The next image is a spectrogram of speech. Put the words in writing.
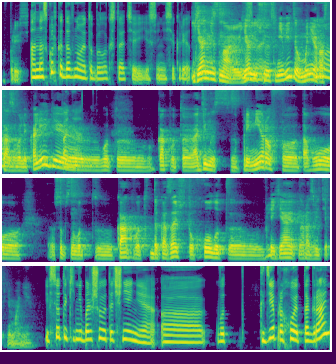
в прессе. А насколько давно это было, кстати, если не секрет? Я не знаю, не я знаете. лично это не видел, мне ну, рассказывали коллеги, понятно. вот э, как вот один из примеров э, того, собственно, вот как вот доказать, что холод влияет на развитие пневмонии. И все-таки небольшое уточнение. А, вот где проходит та грань,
